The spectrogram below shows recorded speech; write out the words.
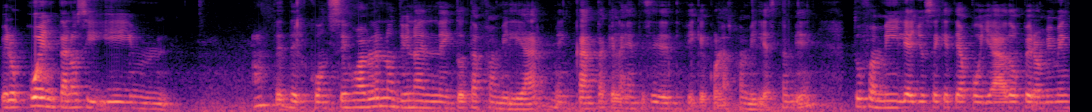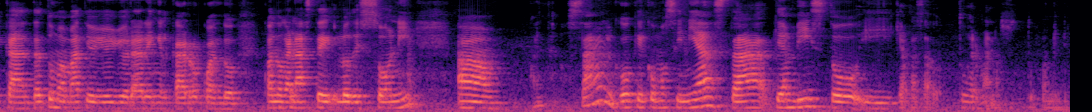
Pero cuéntanos y antes del consejo, háblanos de una anécdota familiar. Me encanta que la gente se identifique con las familias también. Tu familia, yo sé que te ha apoyado, pero a mí me encanta. Tu mamá te oyó llorar en el carro cuando, cuando ganaste lo de Sony. Ah, cuéntanos algo que como cineasta te han visto y qué ha pasado, tus hermanos, tu familia.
